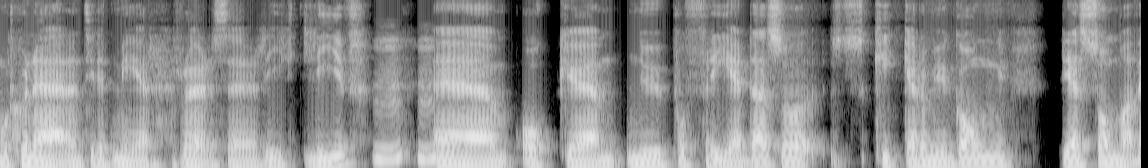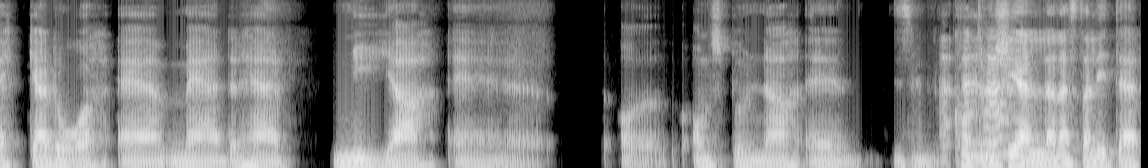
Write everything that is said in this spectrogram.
motionären till ett mer rörelserikt liv. Mm, mm. Ehm, och ehm, nu på fredag så kickar de ju igång deras sommarvecka då eh, med den här nya eh, omspunna eh, kontroversiella nästan lite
